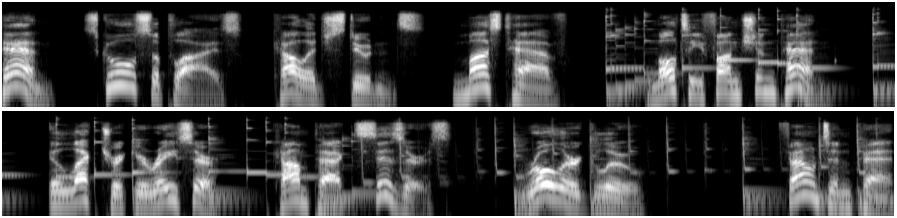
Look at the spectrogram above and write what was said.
10. School supplies. College students must have multifunction pen, electric eraser, compact scissors, roller glue, fountain pen,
